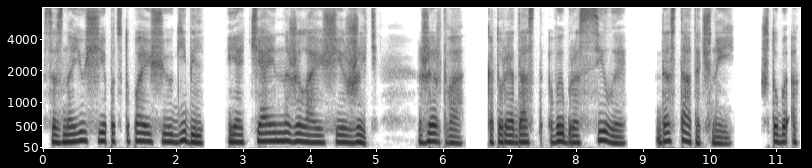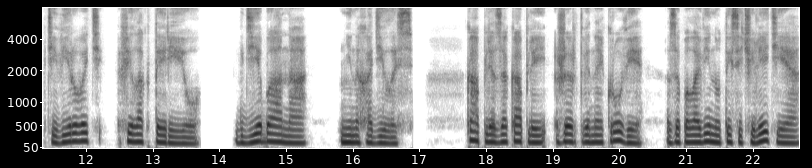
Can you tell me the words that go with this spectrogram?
сознающие подступающую гибель и отчаянно желающие жить. Жертва, которая даст выброс силы, достаточный, чтобы активировать филактерию, где бы она ни находилась. Капля за каплей жертвенной крови за половину тысячелетия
